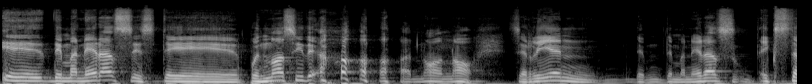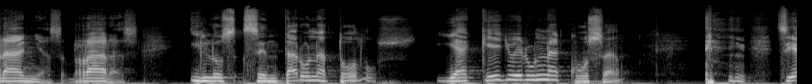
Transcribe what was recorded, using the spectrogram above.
eh, de maneras, este, pues no así de, no, no, se ríen de, de maneras extrañas, raras, y los sentaron a todos. Y aquello era una cosa sí,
